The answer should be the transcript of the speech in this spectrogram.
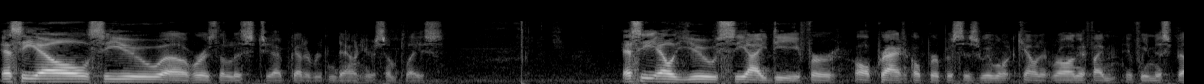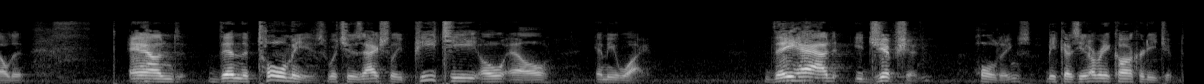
S-E-L, C-U, uh, where's the list? I've got it written down here someplace. S-E-L-U-C-I-D for all practical purposes. We won't count it wrong if I if we misspelled it. And then the Ptolemies, which is actually P-T-O-L-M-E-Y. They had Egyptian holdings because he had already conquered Egypt.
